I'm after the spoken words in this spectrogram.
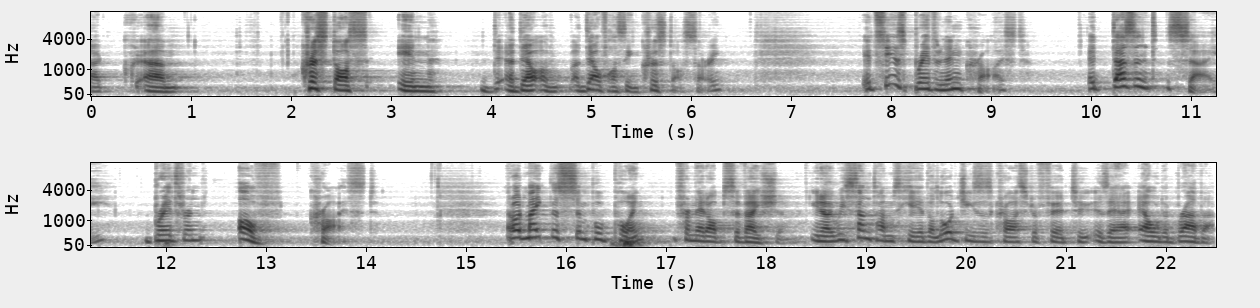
uh, um, Christos in Adel- Adelphos in Christos, sorry. It says brethren in Christ. It doesn't say brethren of Christ. And I'd make this simple point from that observation. You know, we sometimes hear the Lord Jesus Christ referred to as our elder brother.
